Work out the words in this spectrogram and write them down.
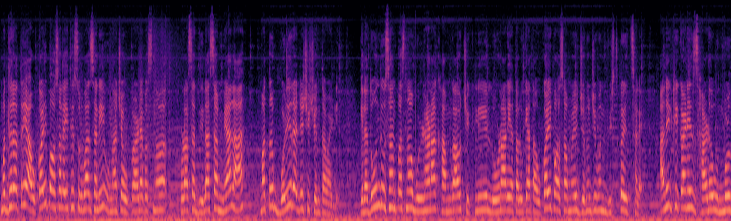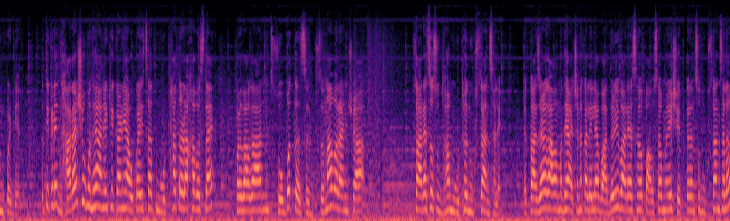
मध्यरात्री अवकाळी पावसाला इथे सुरुवात झाली. उन्हाच्या उकाड्यापासून थोडासा दिलासा मिळाला मात्र बळीराजाची चिंता वाढली. गेल्या दोन दिवसांपासून बुलढाणा खामगाव चिखली लोणार या तालुक्यात अवकाळी पावसामुळे जनजीवन विस्कळीत झालंय. अनेक ठिकाणी झाडं उन्मळून पडली आहेत. तर तिकडे धाराशिवमध्ये अनेक ठिकाणी अवकाळीचा मोठा तडाखा बसलाय. फळबागांसोबतच जनावरांच्या चाऱ्याचं सुद्धा मोठं नुकसान झालंय. तर काजळा गावामध्ये अचानक आलेल्या वादळी वाऱ्यासह पावसामुळे शेतकऱ्यांचं नुकसान झालं.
